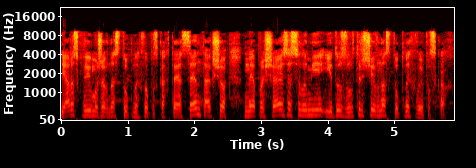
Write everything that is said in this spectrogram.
Я розповім уже в наступних випусках ТСН. Так що не прощаюся, Соломія, і до зустрічі в наступних випусках.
